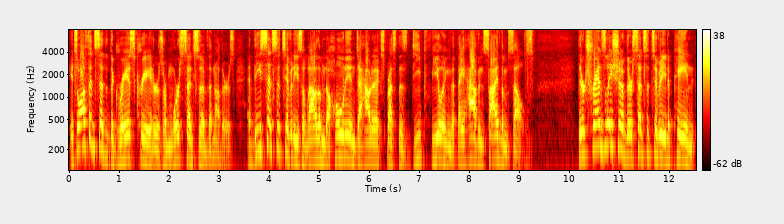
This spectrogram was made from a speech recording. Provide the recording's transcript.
It's often said that the greatest creators are more sensitive than others, and these sensitivities allow them to hone in to how to express this deep feeling that they have inside themselves. Their translation of their sensitivity to pain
